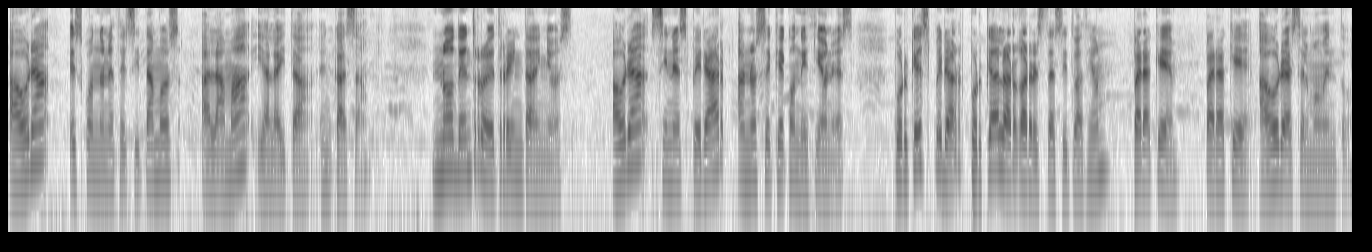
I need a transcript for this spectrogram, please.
Ahora es cuando necesitamos a la Ama y a la Aita en casa. No dentro de 30 años. Ahora sin esperar a no sé qué condiciones. ¿Por qué esperar? ¿Por qué alargar esta situación? ¿Para qué? ¿Para qué? Ahora es el momento.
